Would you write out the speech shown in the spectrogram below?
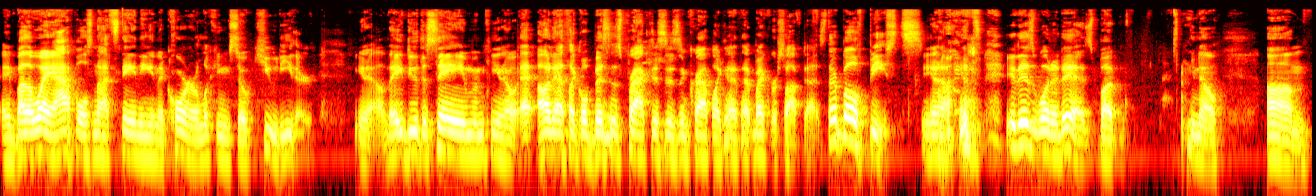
And by the way, Apple's not standing in the corner looking so cute either. You know, they do the same, you know, unethical business practices and crap like that that Microsoft does. They're both beasts. You know, it's, it is what it is. But, you know, um,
